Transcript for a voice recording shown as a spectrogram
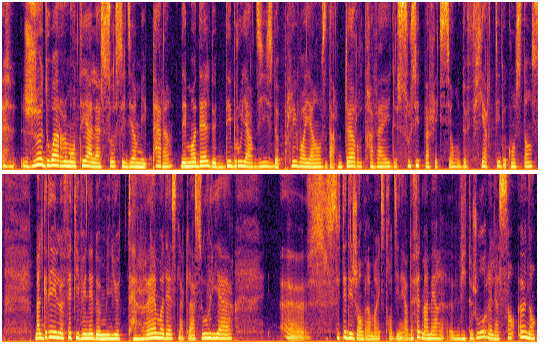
euh, je dois remonter à la source et dire mes parents, des modèles de débrouillardise, de prévoyance, d'ardeur au travail, de souci de perfection, de fierté, de constance malgré le fait qu'il venait d'un milieu très modeste, la classe ouvrière. Euh, c'était des gens vraiment extraordinaires. De fait, ma mère vit toujours, elle a 101 ans.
